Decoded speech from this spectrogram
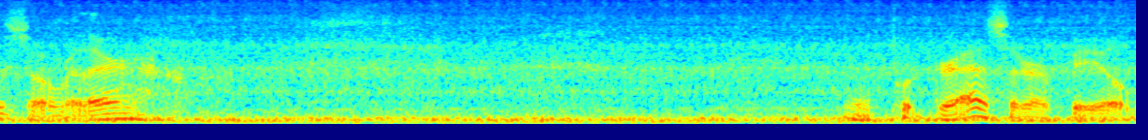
Over there. We'll put grass in our field.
